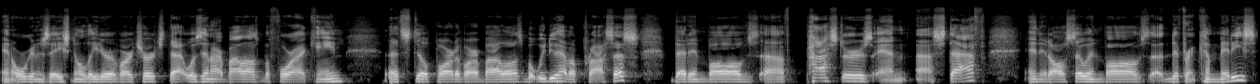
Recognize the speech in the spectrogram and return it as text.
and organizational leader of our church. That was in our bylaws before I came. That's still part of our bylaws, but we do have a process that involves uh, pastors and uh, staff, and it also involves uh, different committees.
